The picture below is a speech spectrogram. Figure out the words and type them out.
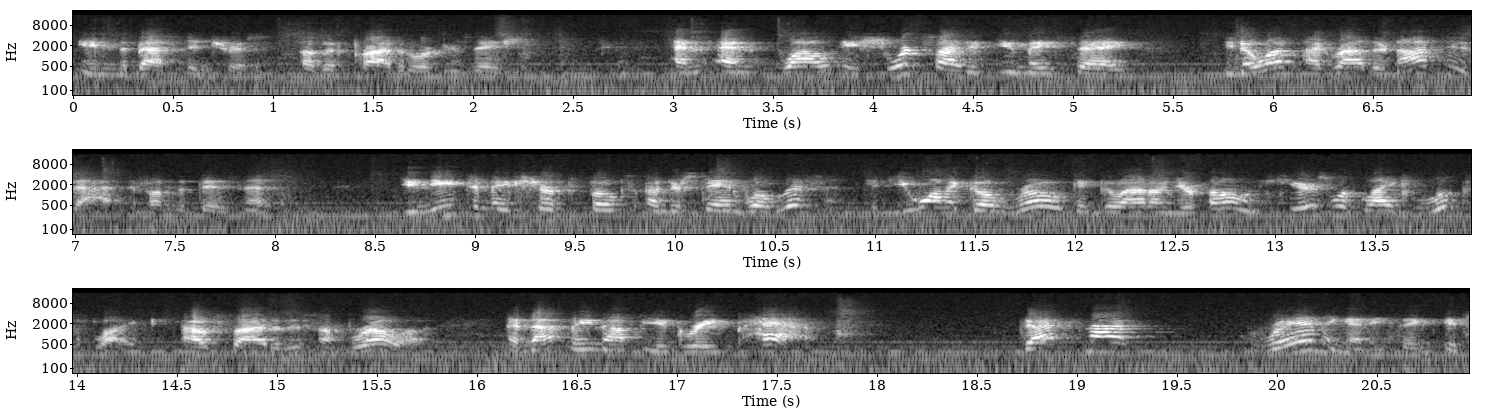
in the best interest of a private organization. And, and while a short-sighted view may say, you know what, I'd rather not do that if I'm the business, you need to make sure folks understand, well, listen, you want to go rogue and go out on your own, here's what life looks like outside of this umbrella, and that may not be a great path. That's not ramming anything. It's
